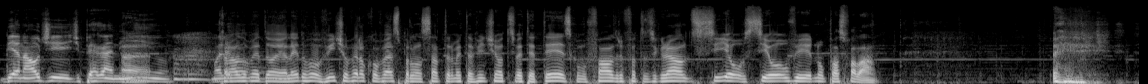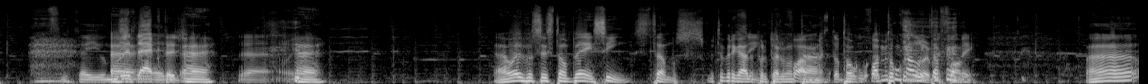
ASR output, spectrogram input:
Bienal de, de pergaminho. Mó canal legal. do Medonho. Além do Roll20, houveram conversas para lançar Tormenta 20 em outros VTTs, como Foundry, Fantasy Ground. Se, ou, se houve, não posso falar. Fica aí o Redacted. É, É, é. É, oi, vocês estão bem? Sim, estamos. Muito obrigado sim, por tô com perguntar. Fome, tô, Tô- com fome eu tô e com calor, muita fome. Ah.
